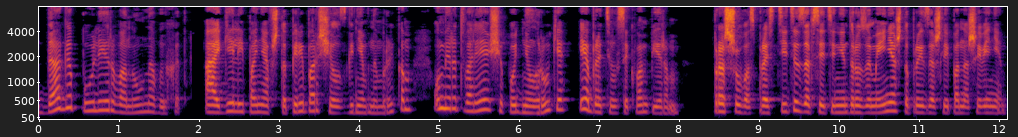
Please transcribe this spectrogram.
Дага пулей рванул на выход, а Агелий, поняв, что переборщил с гневным рыком, умиротворяюще поднял руки и обратился к вампирам. Прошу вас, простите за все те недоразумения, что произошли по нашей вине.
